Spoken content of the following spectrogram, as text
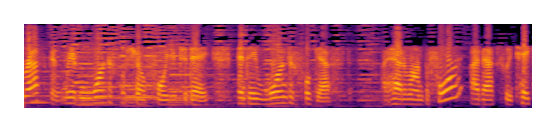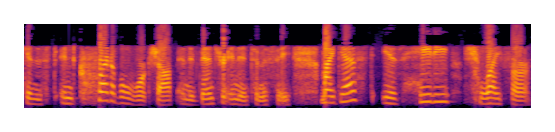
Raskin. We have a wonderful show for you today and a wonderful guest. I had her on before. I've actually taken this incredible workshop, An Adventure in Intimacy. My guest is Hedy Schleifer,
